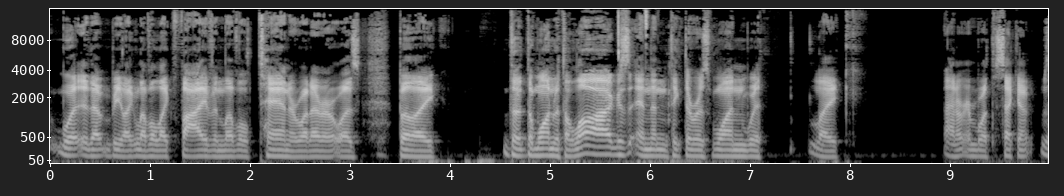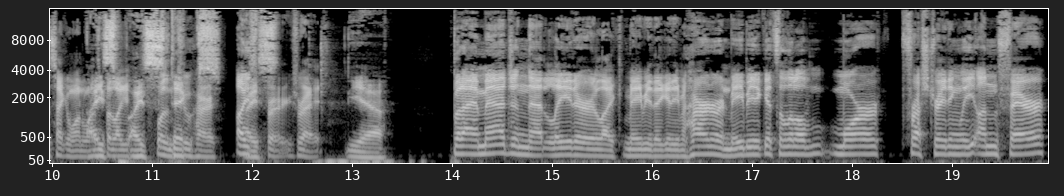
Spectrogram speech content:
what that would be like level like five and level ten or whatever it was. But like the the one with the logs, and then I think there was one with like I don't remember what the second the second one was, Ice- but like ice it wasn't too hard. sticks, ice- Icebergs, right? yeah. But I imagine that later, like maybe they get even harder, and maybe it gets a little more frustratingly unfair.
